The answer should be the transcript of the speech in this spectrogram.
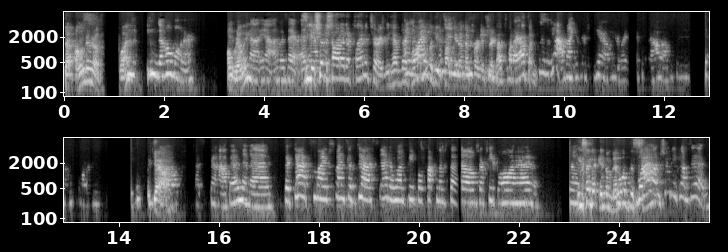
The owner of what? the homeowner. Oh, really? Yeah, uh, yeah, I was there. See, you then- should have shot it at Planetary. We'd have no I know, problem right? with you And then- fucking on the furniture. That's what happened. Yeah, I'm like, if you're, you know, you're ready to pick it out, obviously, you know, Yeah. So that's gonna happen, and then, but that's my expensive desk. I don't want people fucking themselves or people on it. And, He said it in the middle of the scene. While I'm shooting, he comes in.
